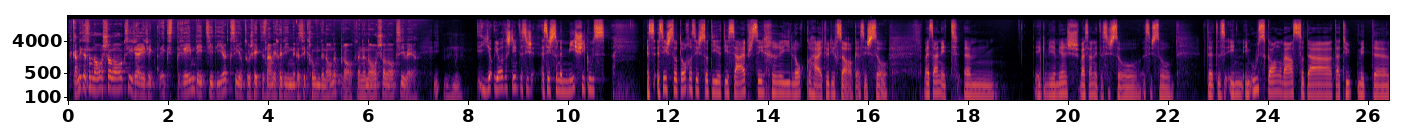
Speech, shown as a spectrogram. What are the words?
Ich glaube nicht, dass er nonchalant war, er war extrem dezidiert gewesen, und sonst hätte es nämlich nicht in einer Sekunde angebracht, wenn er nonchalant gewesen wäre. Mhm. Ja, ja, das stimmt. Es ist, es ist so eine Mischung aus. Es, es ist so doch, es ist so die, die selbstsichere Lockerheit, würde ich sagen. Es ist so, weiß auch nicht. Ähm, irgendwie mir ist, weiß auch nicht. Es ist so, es ist so. das, im, im Ausgang wäre es so der, der Typ mit äh,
